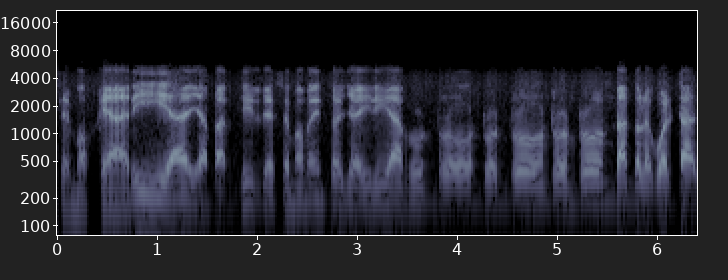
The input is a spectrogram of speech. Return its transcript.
se mosquearía y a partir de ese momento ya iría run, run, run, run, run, run, dándole vueltas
